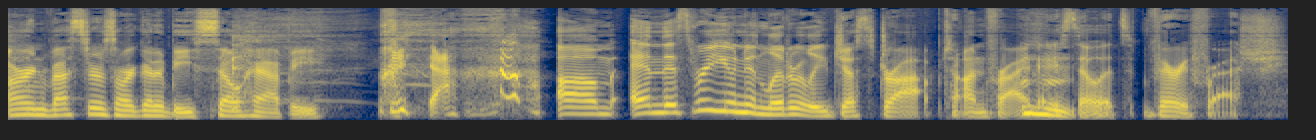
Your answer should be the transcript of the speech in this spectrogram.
Our investors are going to be so happy. yeah. Um and this reunion literally just dropped on Friday, mm-hmm. so it's very fresh.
